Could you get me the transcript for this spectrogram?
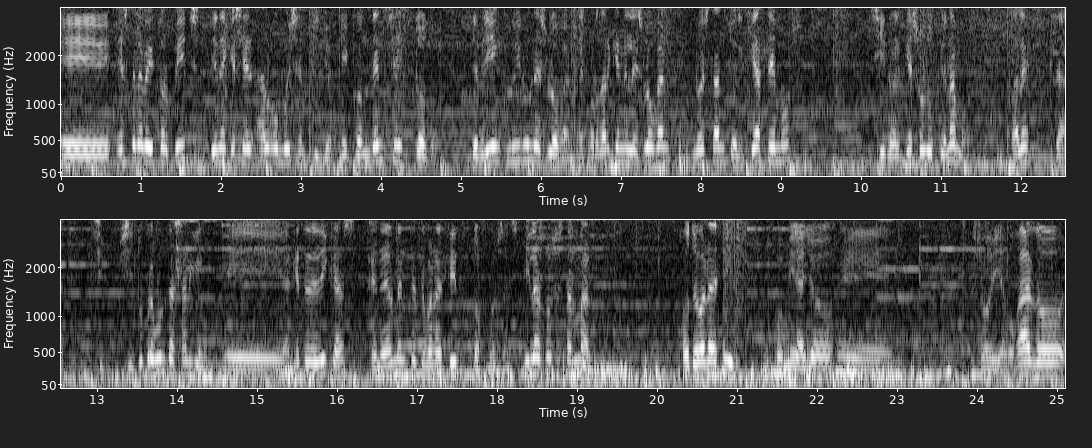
eh, este elevator pitch tiene que ser algo muy sencillo, que condense todo. Debería incluir un eslogan. Recordar que en el eslogan no es tanto el que hacemos, sino el que solucionamos. ¿Vale? O sea, si, tú preguntas a alguien eh, a qué te dedicas, generalmente te van a decir dos cosas. Y las dos están mal. O te van a decir, pues mira, yo eh, soy abogado,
